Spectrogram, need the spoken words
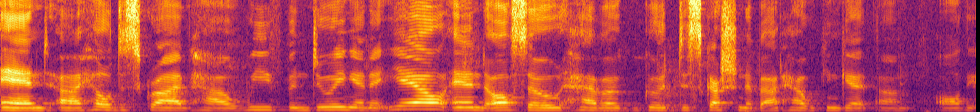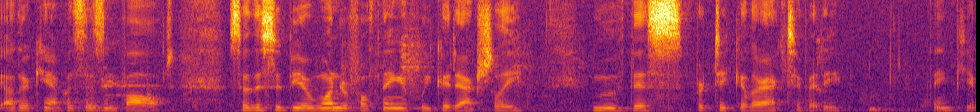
And uh, he'll describe how we've been doing it at Yale and also have a good discussion about how we can get um, all the other campuses involved. So this would be a wonderful thing if we could actually move this particular activity. Thank you.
